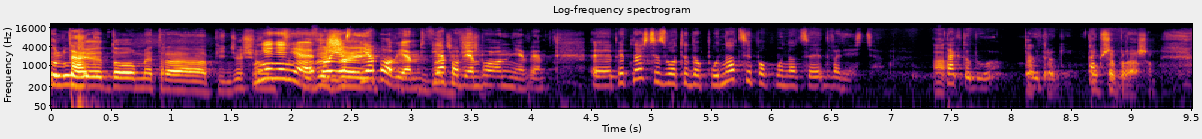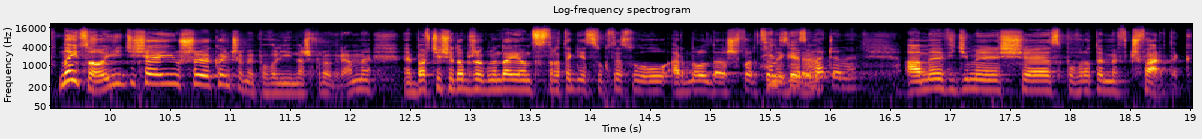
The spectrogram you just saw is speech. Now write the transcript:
ludzie Tak. do metra 50. Nie, nie, nie, to jest, ja powiem, 20. ja powiem, bo on nie wie. E, 15 zł do północy, po północy 20. A, tak to było, Tak, mój drogi. To Tak przepraszam. No i co? I dzisiaj już e, kończymy powoli nasz program. E, Bawcie się dobrze oglądając strategię sukcesu Arnolda Schwarzeneggera. zobaczymy. A my widzimy się z powrotem w czwartek.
